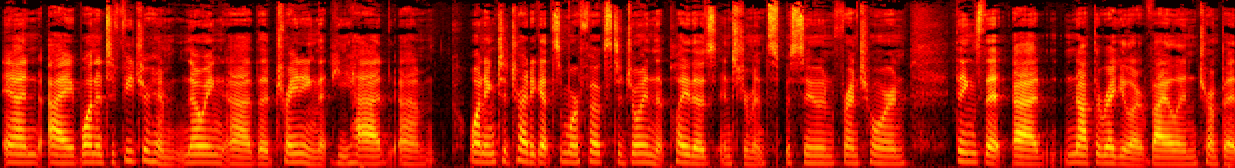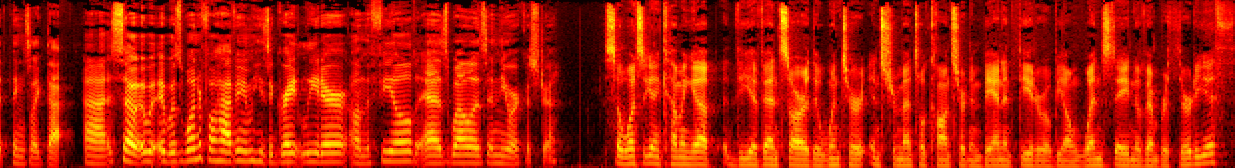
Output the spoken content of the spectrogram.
and I wanted to feature him, knowing uh, the training that he had. Um, wanting to try to get some more folks to join that play those instruments bassoon, French horn, things that uh, not the regular violin, trumpet, things like that. Uh, so it, it was wonderful having him. He's a great leader on the field as well as in the orchestra. So once again, coming up, the events are the Winter Instrumental Concert in Bannan Theater will be on Wednesday, November 30th,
